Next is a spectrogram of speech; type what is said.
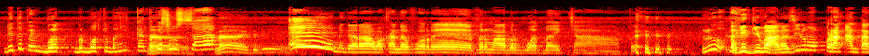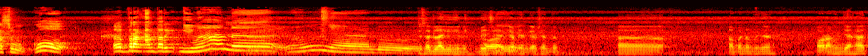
dia tuh pengen buat berbuat kebaikan tapi susah. nah itu dia Eh, negara Wakanda forever malah berbuat baik capek. lu pengen gimana sih? Lu mau perang antar suku? Eh, perang antar gimana? Maunya, aduh. terus ada lagi gini biasanya lagi? caption caption tuh Eh, apa namanya orang jahat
